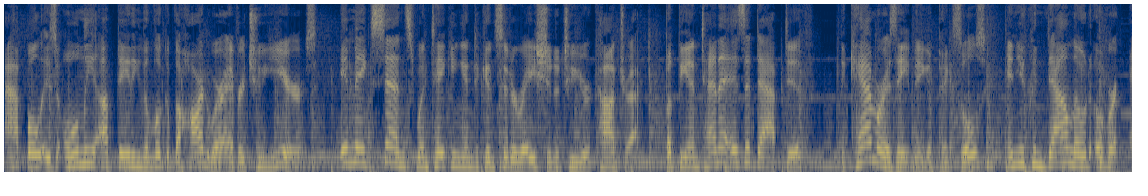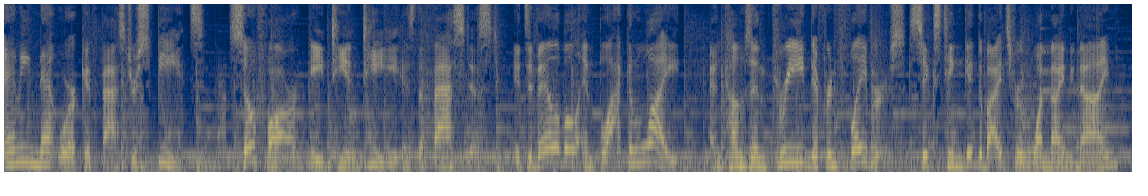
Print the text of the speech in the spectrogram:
Apple is only updating the look of the hardware every two years. It makes sense when taking into consideration a two year contract. But the antenna is adaptive, the camera is 8 megapixels, and you can download over any network at faster speeds. So far, AT&T is the fastest. It's available in black and white and comes in 3 different flavors: 16 gigabytes for 199,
